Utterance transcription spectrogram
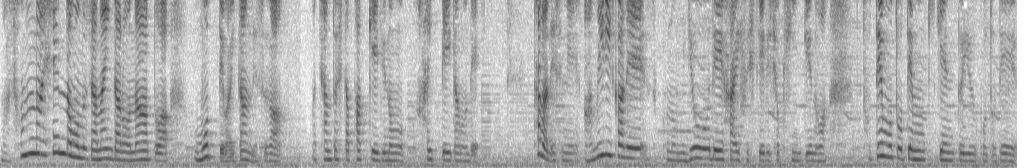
まあ、そんな変なものじゃないんだろうなとは思ってはいたんですが、まあ、ちゃんとしたパッケージのも入っていたのでただですねアメリカでこの無料で配布している食品っていうのはとてもとても危険ということで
